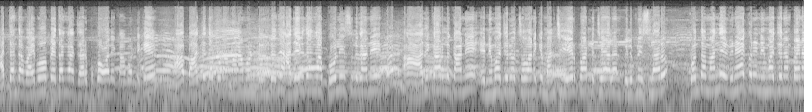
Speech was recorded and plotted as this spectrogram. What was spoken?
అత్యంత వైభవపేతంగా జరుపుకోవాలి కాబట్టి ఆ బాధ్యత కూడా మనం ఉంటుంది. అదేవిధంగా పోలీసులు కానీ ఆ అధికారులు కానీ నిమజ్జనోత్సవానికి మంచి ఏర్పాట్లు చేయాలని పిలుపునిస్తున్నారు. కొంతమంది వినాయకుని నిమజ్జనం పైన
